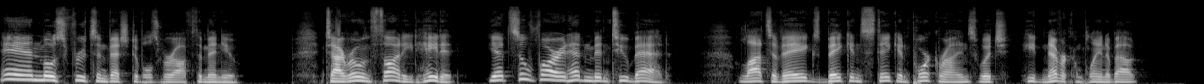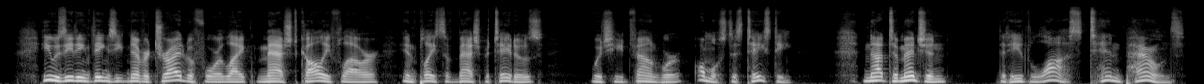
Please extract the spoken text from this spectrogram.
And most fruits and vegetables were off the menu. Tyrone thought he'd hate it, yet so far it hadn't been too bad. Lots of eggs, bacon, steak, and pork rinds, which he'd never complain about. He was eating things he'd never tried before, like mashed cauliflower in place of mashed potatoes, which he'd found were almost as tasty. Not to mention that he'd lost ten pounds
